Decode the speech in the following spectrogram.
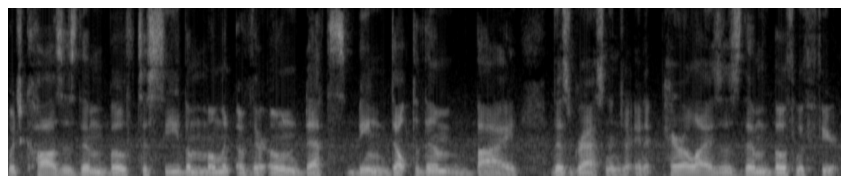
which causes them both to see the moment of their own deaths being dealt to them by this grass ninja, and it paralyzes them both with fear.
